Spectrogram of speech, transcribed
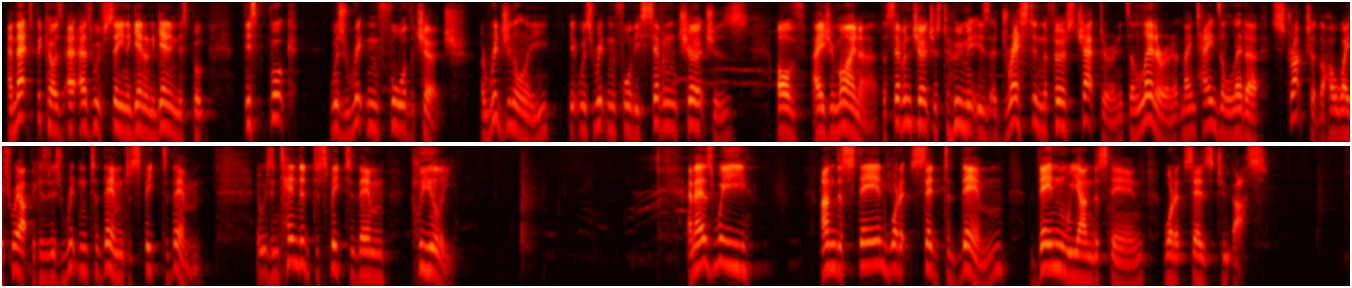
And that's because, as we've seen again and again in this book, this book was written for the church. Originally, it was written for the seven churches of Asia Minor, the seven churches to whom it is addressed in the first chapter. And it's a letter, and it maintains a letter structure the whole way throughout because it is written to them to speak to them. It was intended to speak to them clearly. And as we understand what it said to them, then we understand what it says to us.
